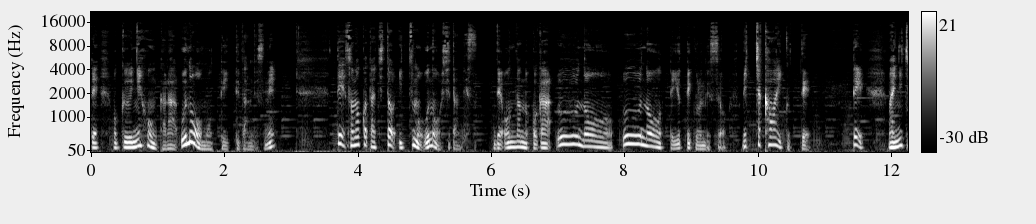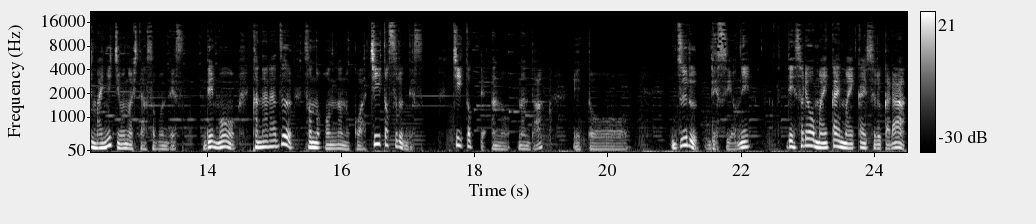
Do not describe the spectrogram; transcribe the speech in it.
で、僕日本から UNO を持って行ってたんですね。で、その子たちといつも UNO をしてたんです。で、女の子が、うーのー、うーのーって言ってくるんですよ。めっちゃ可愛くって。で、毎日毎日 UNO して遊ぶんです。でも、必ずその女の子はチートするんです。チートって、あの、なんだ？えっ、ー、と、ズルですよね。で、それを毎回毎回するから、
